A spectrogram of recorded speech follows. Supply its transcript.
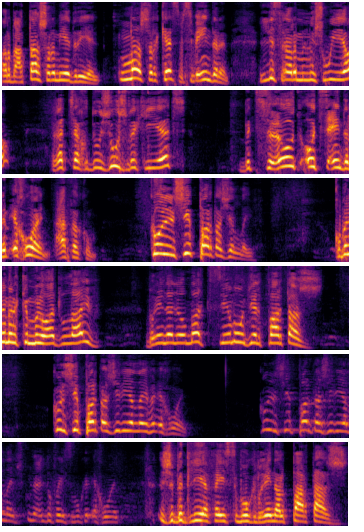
14 100 ريال. 12 كاس ب 70 درهم. اللي صغر منه شوية غتاخذوا جوج باكيات ب 99 درهم. إخوان عافاكم. كلشي partager ال live. قبل ما نكملوا هذا ال live بغينا le maximum ديال ال partage. كلشي partager لي ال live الاخوان. كلشي partager لي ال live. شكون عنده فيسبوك الاخوان؟ جبد لي فيسبوك بغينا ال partage.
